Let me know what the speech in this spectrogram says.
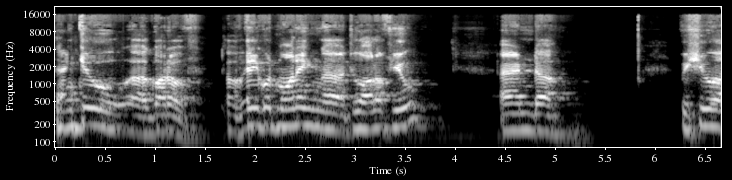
Thank you, uh, Gaurav. A very good morning uh, to all of you, and uh, wish you a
